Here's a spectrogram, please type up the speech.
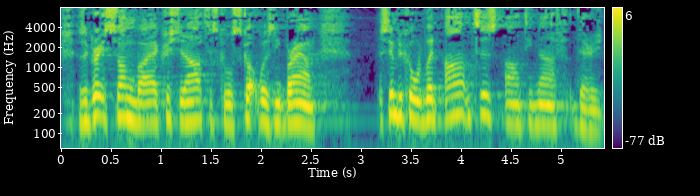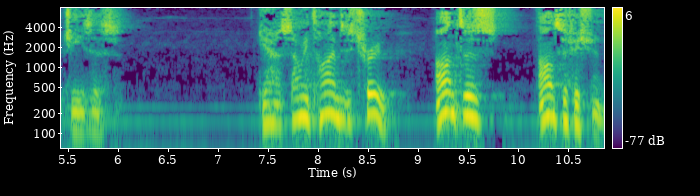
There's a great song by a Christian artist called Scott Wesley Brown, simply called When Answers Aren't Enough, There is Jesus. Yeah, so many times it's true. Answers aren't sufficient.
